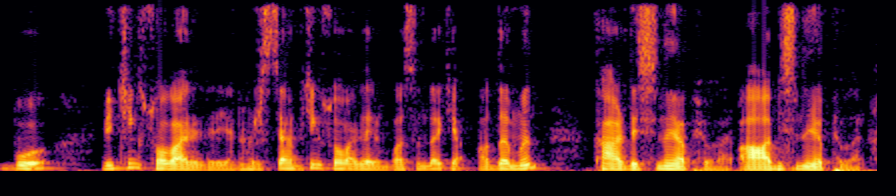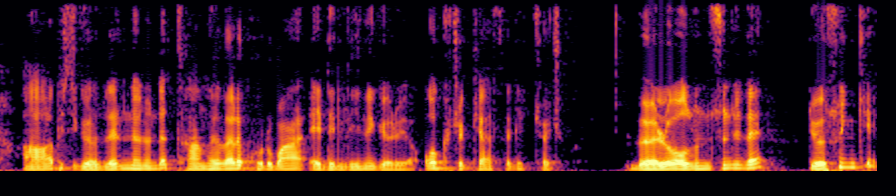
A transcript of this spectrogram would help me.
bu Viking sovalyeleri yani Hristiyan Viking sovalyelerin basındaki adamın kardeşine yapıyorlar. Abisine yapıyorlar. Abisi gözlerinin önünde tanrılara kurban edildiğini görüyor. O küçük yaştaki çocuk. Böyle olduğunu düşünce de Diyorsun ki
